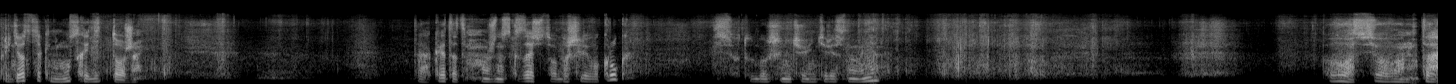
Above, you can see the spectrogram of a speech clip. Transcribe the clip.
Придется к нему сходить тоже. Так, этот, можно сказать, что обошли вокруг. Все, тут больше ничего интересного нет. Вот, все, вон та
